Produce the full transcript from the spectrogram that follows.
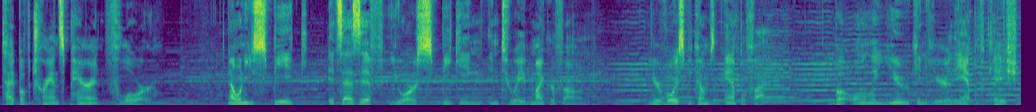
type of transparent floor. Now, when you speak, it's as if you are speaking into a microphone. Your voice becomes amplified, but only you can hear the amplification.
